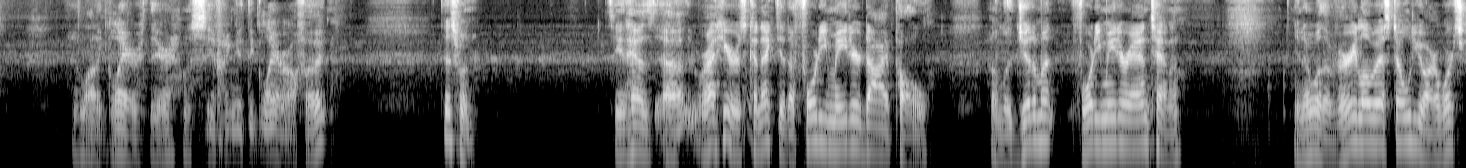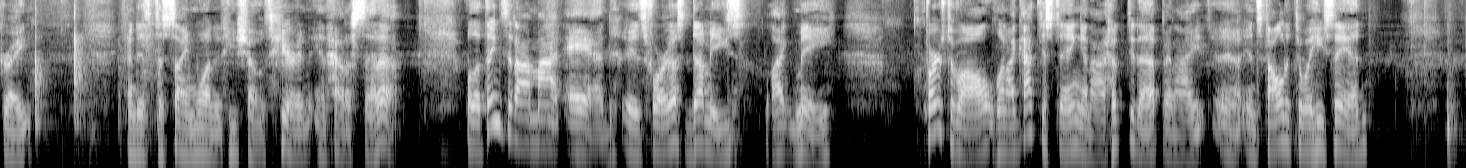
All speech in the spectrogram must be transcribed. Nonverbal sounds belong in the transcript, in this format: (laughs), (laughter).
There's a lot of glare there. Let's see if I can get the glare off of it. This one. See, it has, uh, right here is connected a 40 meter dipole, a legitimate 40 meter antenna, you know, with a very low SWR, works great. And it's the same one that he shows here in, in how to set up. Well, the things that I might add is for us dummies like me, first of all, when I got this thing and I hooked it up and I uh, installed it the way he said,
